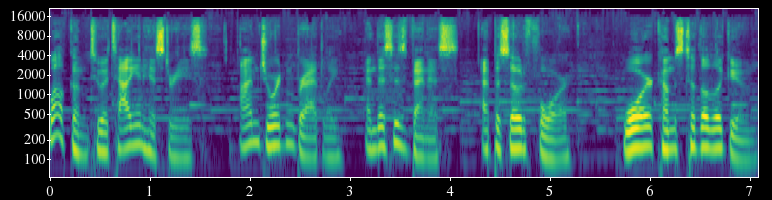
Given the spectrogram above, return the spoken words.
Welcome to Italian Histories. I'm Jordan Bradley, and this is Venice, Episode 4 War Comes to the Lagoon.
